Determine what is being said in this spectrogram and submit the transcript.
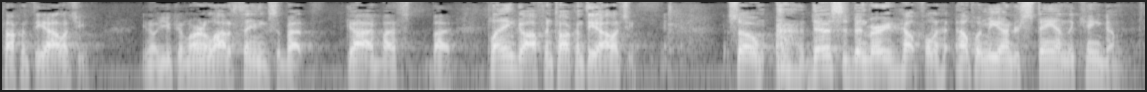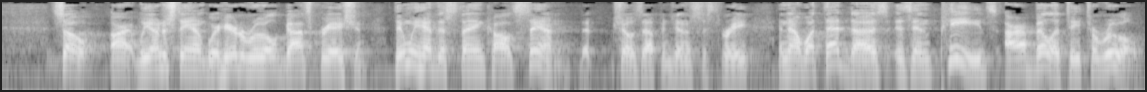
talking theology. You know, you can learn a lot of things about God by, by playing golf and talking theology. So, Dennis has been very helpful in helping me understand the kingdom. So, alright, we understand we're here to rule God's creation. Then we have this thing called sin that shows up in Genesis 3. And now what that does is impedes our ability to rule.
